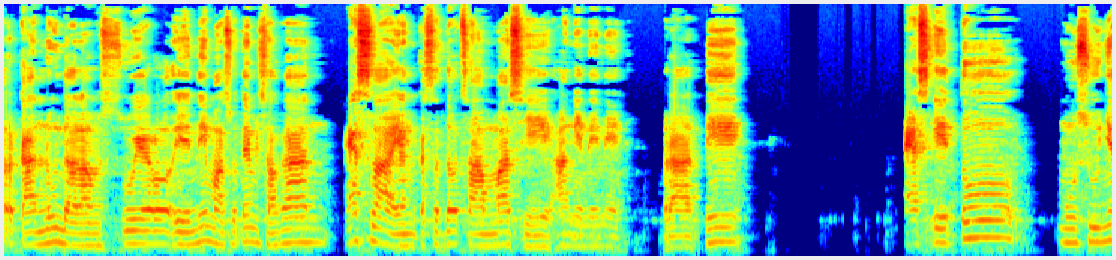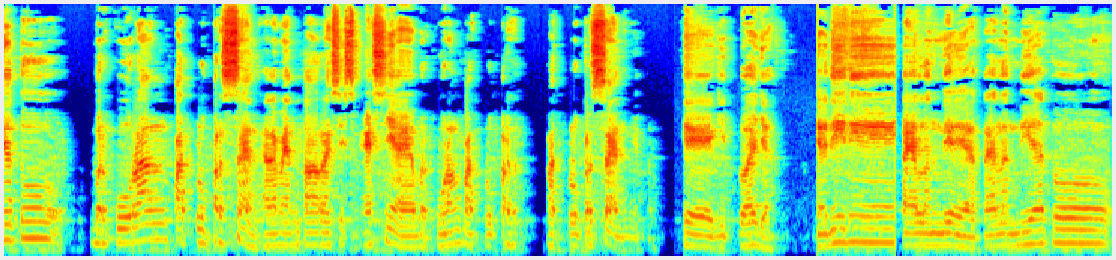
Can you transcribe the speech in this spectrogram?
terkandung dalam swirl ini maksudnya misalkan es lah yang kesedot sama si angin ini. Berarti es itu musuhnya tuh berkurang 40% elemental resist S-nya ya berkurang 40 per, 40% gitu. Oke, gitu aja. Jadi ini talent dia ya. Talent dia tuh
